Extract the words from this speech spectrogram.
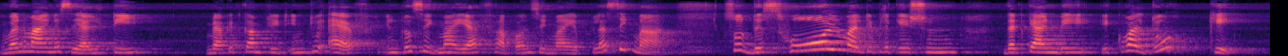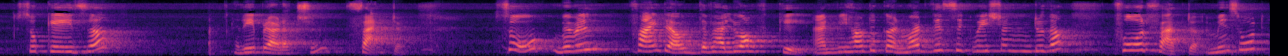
1 minus LT bracket complete into F into sigma F upon sigma F plus sigma R. So this whole multiplication that can be equal to K. So K is a reproduction factor. So we will find out the value of K and we have to convert this equation into the 4 factor. Means what?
